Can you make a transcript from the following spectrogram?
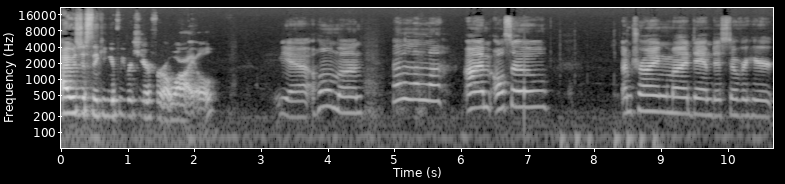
I was just thinking if we were here for a while. Yeah, hold on. La, la, la. I'm also. I'm trying my damnedest over here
